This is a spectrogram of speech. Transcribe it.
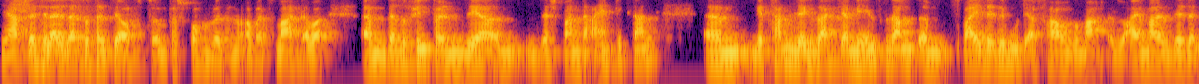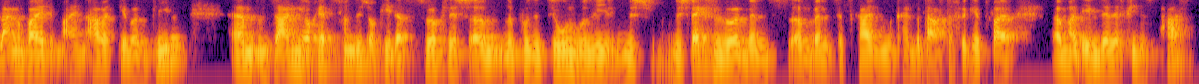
Ja, das ist ja leider das, was halt sehr oft ähm, versprochen wird im Arbeitsmarkt. Aber ähm, das ist auf jeden Fall ein sehr, ein sehr spannender Einblick dann. Ähm, jetzt haben Sie ja gesagt, Sie haben ja insgesamt ähm, zwei sehr, sehr gute Erfahrungen gemacht. Also einmal sehr, sehr lange bei dem einen Arbeitgeber geblieben ähm, und sagen die auch jetzt von sich, okay, das ist wirklich ähm, eine Position, wo Sie nicht, nicht wechseln würden, wenn es ähm, wenn jetzt keinen keinen Bedarf dafür gibt, weil ähm, halt eben sehr, sehr vieles passt.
